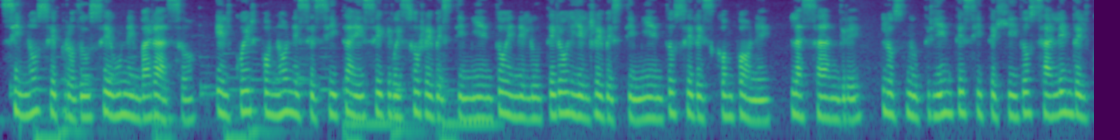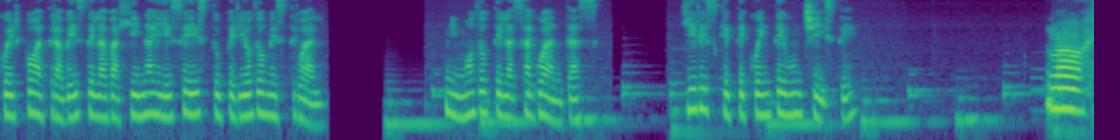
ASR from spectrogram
Si no se produce un embarazo, el cuerpo no necesita ese grueso revestimiento en el útero y el revestimiento se descompone, la sangre, los nutrientes y tejidos salen del cuerpo a través de la vagina y ese es tu periodo menstrual. Ni modo te las aguantas. ¿Quieres que te cuente un chiste? Ay,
